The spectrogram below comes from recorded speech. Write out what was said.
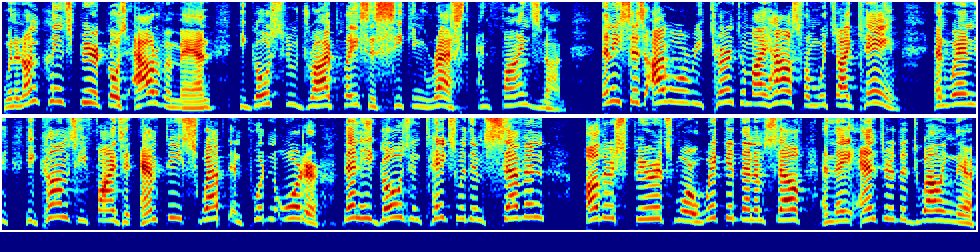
When an unclean spirit goes out of a man, he goes through dry places seeking rest and finds none. Then he says, I will return to my house from which I came. And when he comes, he finds it empty, swept, and put in order. Then he goes and takes with him seven other spirits more wicked than himself, and they enter the dwelling there.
